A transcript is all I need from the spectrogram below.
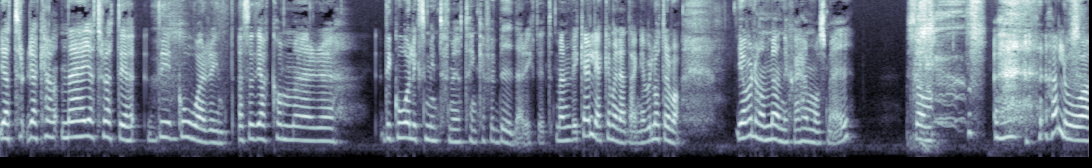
Jag, tr- jag kan, nej, jag tror att det, det går inte. Alltså jag kommer... eh, Det går liksom inte för mig att tänka förbi där riktigt. Men vi kan leka med den tanken, vi låter det vara. Jag vill ha en människa hemma hos mig. Som... Hallå!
